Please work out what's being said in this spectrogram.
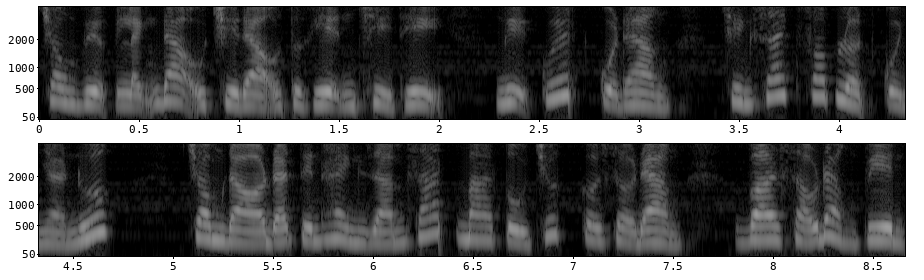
trong việc lãnh đạo chỉ đạo thực hiện chỉ thị, nghị quyết của Đảng, chính sách pháp luật của nhà nước. Trong đó đã tiến hành giám sát 3 tổ chức cơ sở đảng và 6 đảng viên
